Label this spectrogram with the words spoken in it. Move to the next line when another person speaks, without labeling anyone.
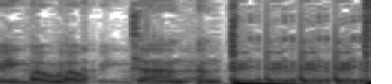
we, we, we done.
